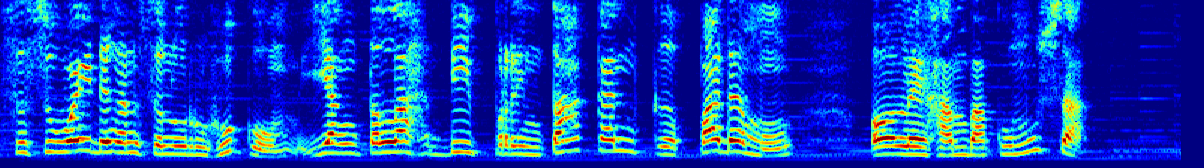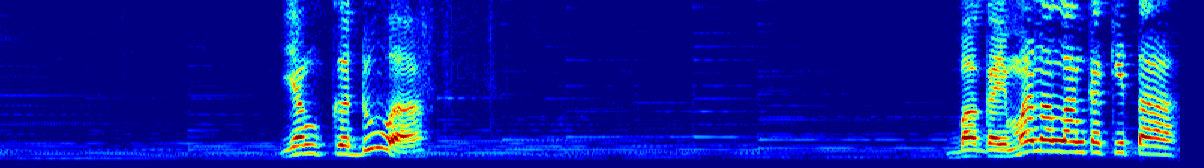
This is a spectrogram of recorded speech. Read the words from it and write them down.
sesuai dengan seluruh hukum yang telah diperintahkan kepadamu oleh hambaku Musa yang kedua, bagaimana langkah kita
